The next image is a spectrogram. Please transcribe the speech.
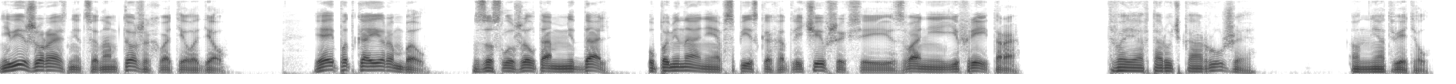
Не вижу разницы, нам тоже хватило дел. Я и под Каиром был. Заслужил там медаль, упоминание в списках отличившихся и звание ефрейтора. «Твоя авторучка оружие?» Он не ответил.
